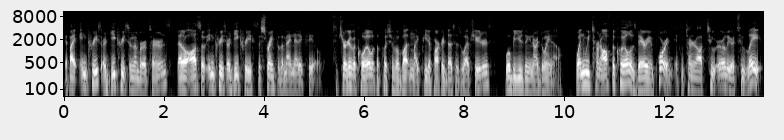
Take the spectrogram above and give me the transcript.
If I increase or decrease the number of turns, that'll also increase or decrease the strength of the magnetic field. To trigger the coil with the push of a button like Peter Parker does his web shooters, we'll be using an Arduino. When we turn off the coil is very important. If we turn it off too early or too late,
